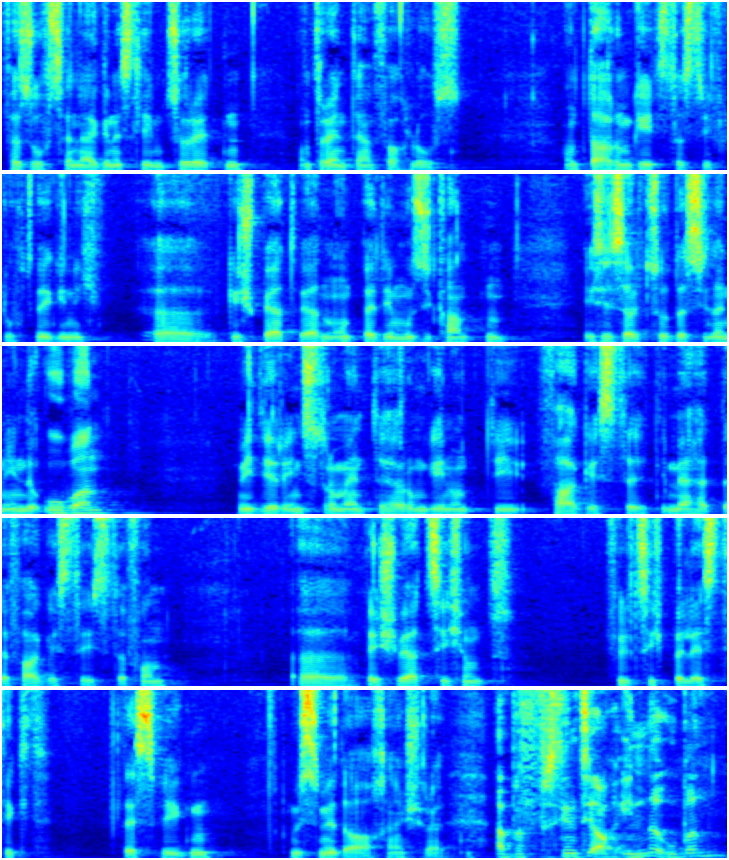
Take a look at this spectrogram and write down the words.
versucht sein eigenes Leben zu retten und rennt einfach los. Und darum geht es, dass die Fluchtwege nicht äh, gesperrt werden und bei den Musikanten ist es halt so, dass sie dann in der U-Bahn mit ihren Instrumenten herumgehen und die Fahrgäste, die Mehrheit der Fahrgäste ist davon, äh, beschwert sich und fühlt sich belästigt. Deswegen müssen wir da auch einschreiten. Aber sind Sie auch in der U-Bahn?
